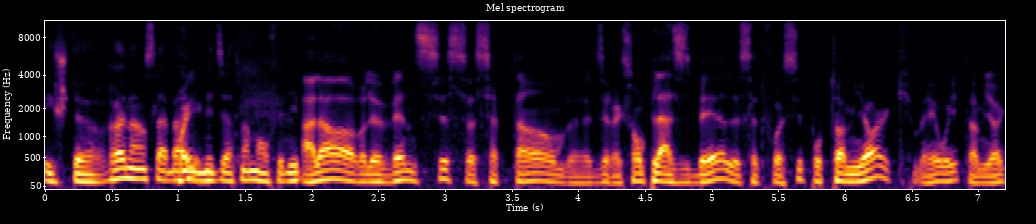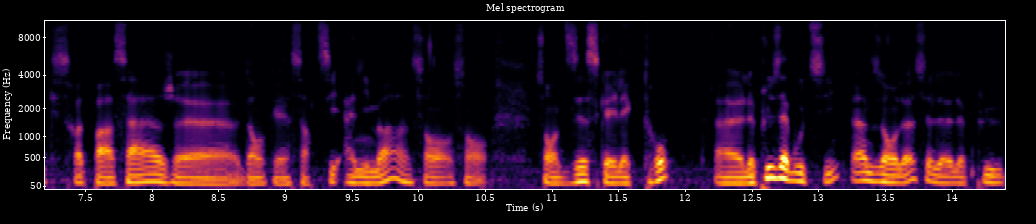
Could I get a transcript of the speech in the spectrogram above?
Et je te relance la balle Oui. immédiatement, mon Philippe. Alors, le 26 septembre, euh, direction Place Belle, cette fois-ci pour Tom York. Mais oui, Tom York qui sera de passage, euh, donc sorti Anima, son, son, son disque électro. Euh, le plus abouti, hein, disons-le, c'est le, le plus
